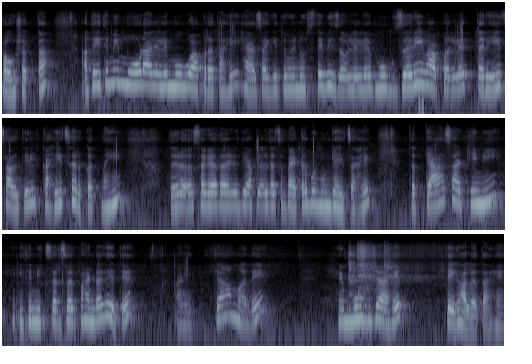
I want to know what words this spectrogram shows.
पाहू शकता. आता इथे मी मोड आलेले मूग वापरत आहे. ह्या जागी तुम्ही नुसते भिजवलेले मूग जरी वापरले तरीही चालतील काहीच हरकत नाही. तर सगळ्यात आधी आपल्याला त्याचं बॅटर बनवून घ्यायचं आहे. तर त्यासाठी मी इथे मिक्सरचं भांडं घेते आणि त्यामध्ये हे मूग जे आहेत ते घालत आहे.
